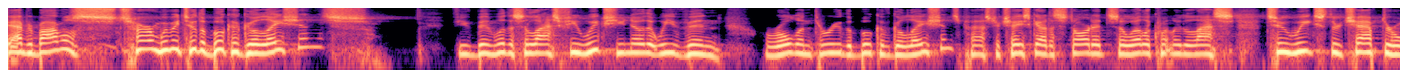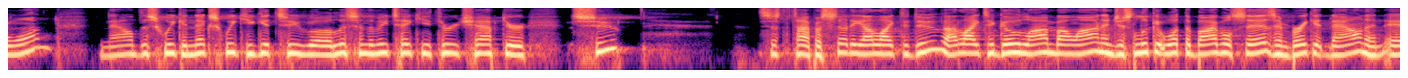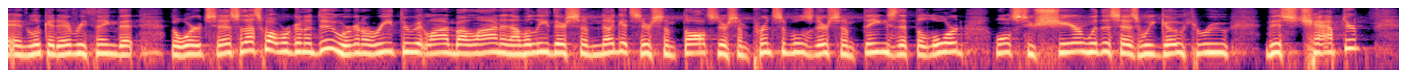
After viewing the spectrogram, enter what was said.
you have your Bibles, turn with me to the book of Galatians. If you've been with us the last few weeks, you know that we've been rolling through the book of Galatians. Pastor Chase got us started so eloquently the last two weeks through chapter one. Now, this week and next week, you get to uh, listen to me take you through chapter two. This is the type of study I like to do. I like to go line by line and just look at what the Bible says and break it down and, and look at everything that the Word says. So that's what we're going to do. We're going to read through it line by line, and I believe there's some nuggets, there's some thoughts, there's some principles, there's some things that the Lord wants to share with us as we go through this chapter.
